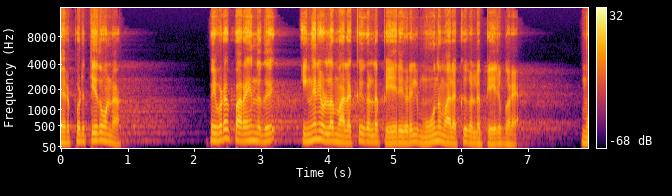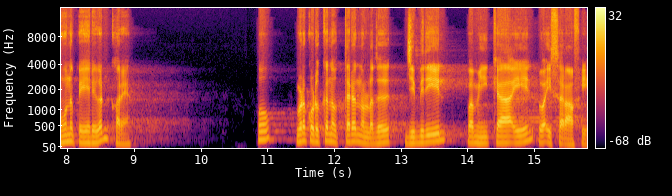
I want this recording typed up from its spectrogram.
ഏർപ്പെടുത്തിയതുകൊണ്ടാണ് അപ്പോൾ ഇവിടെ പറയുന്നത് ഇങ്ങനെയുള്ള മലക്കുകളുടെ പേരുകളിൽ മൂന്ന് മലക്കുകളുടെ പേര് പറയാം. മൂന്ന് പേരുകൾ പറയാം. അപ്പോൾ ഇവിടെ കൊടുക്കുന്ന ഉത്തരം എന്നുള്ളത് ജിബ്രീൽ വ മീക്കായിൽ വ ഇസറാഫി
